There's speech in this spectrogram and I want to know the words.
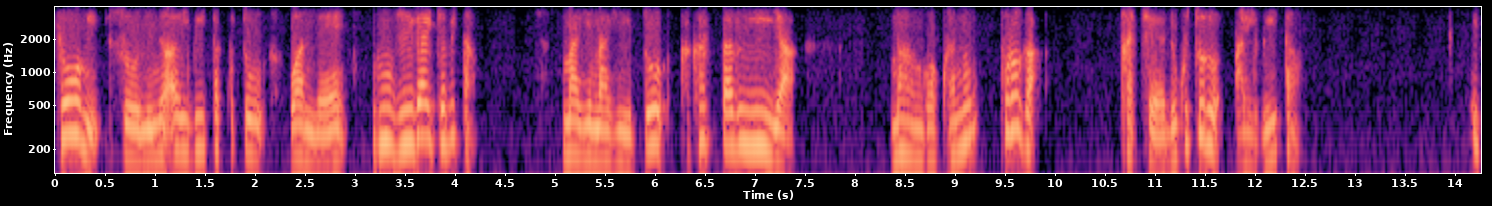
興味、数人のあいびたことはね、んじがいちゃびたん。まぎまぎとかかったるいいや、マンゴかのプロが勝ち得ることるアイビータン。一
